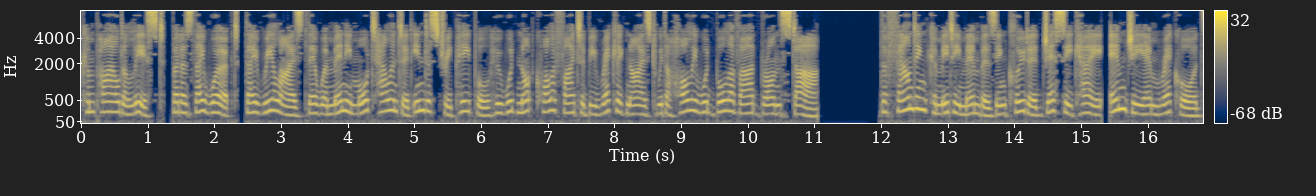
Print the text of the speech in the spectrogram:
compiled a list, but as they worked, they realized there were many more talented industry people who would not qualify to be recognized with a Hollywood Boulevard Bronze Star. The founding committee members included Jesse Kaye, MGM Records,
